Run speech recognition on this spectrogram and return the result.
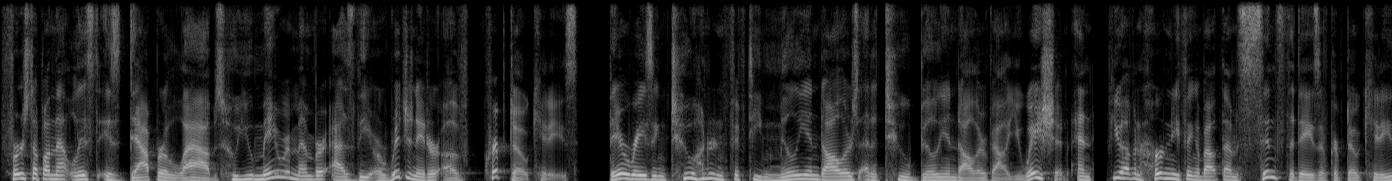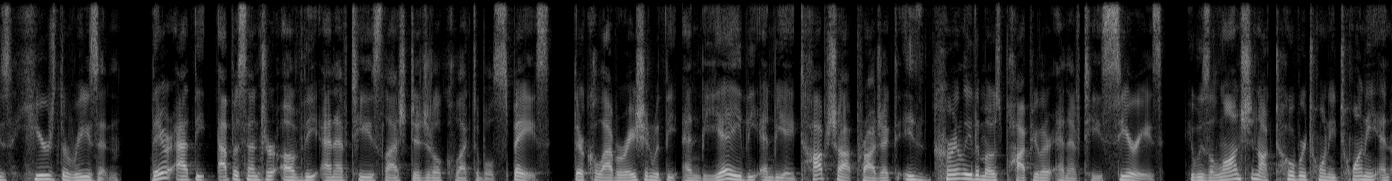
First up on that list is Dapper Labs, who you may remember as the originator of CryptoKitties. They're raising $250 million at a $2 billion valuation. And if you haven't heard anything about them since the days of CryptoKitties, here's the reason. They're at the epicenter of the NFT slash digital collectible space. Their collaboration with the NBA, the NBA Top Shot project, is currently the most popular NFT series. It was launched in October 2020, and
